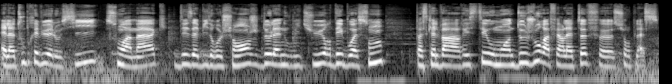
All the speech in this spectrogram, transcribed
Elle a tout prévu elle aussi, son hamac, des habits de rechange, de la nourriture, des boissons, parce qu'elle va rester au moins deux jours à faire la teuf euh, sur place.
